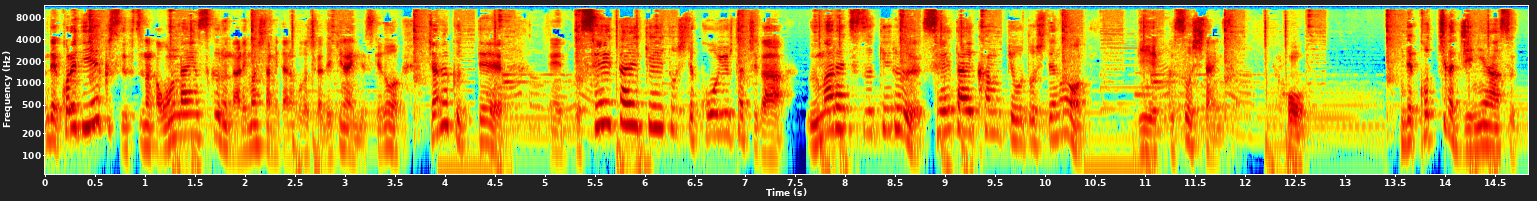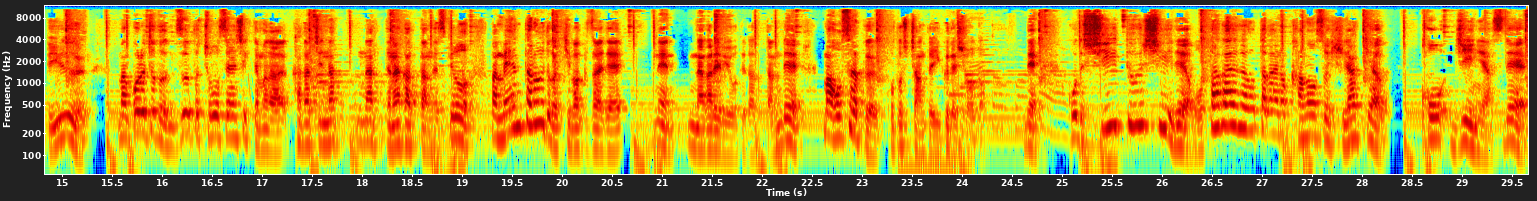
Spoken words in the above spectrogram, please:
い。で、これ DX って普通なんかオンラインスクールになりましたみたいなことしかできないんですけど、じゃなくって、えっと、生態系としてこういう人たちが生まれ続ける生態環境としての DX をしたいんですよ。ほう。で、こっちがジニアースっていう、まあこれちょっとずっと挑戦してきてまだ形になってなかったんですけど、まあメンタロイドが起爆剤でね、流れる予定だったんで、まあおそらく今年ちゃんと行くでしょうと。で、ここで C2C でお互いがお互いの可能性を開き合う、コジーニアスで、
